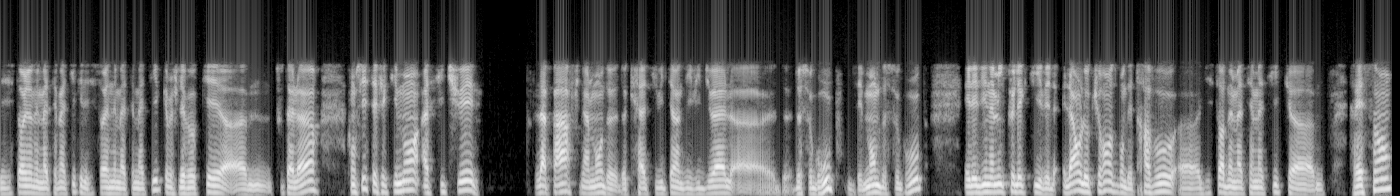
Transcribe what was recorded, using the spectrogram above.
historiens des mathématiques et des historiennes des mathématiques, comme je l'évoquais euh, tout à l'heure, consiste effectivement à situer la part finalement de, créativité individuelle euh, de, ce groupe, des membres de ce groupe, et les dynamiques collectives. Et, là, en l'occurrence, bon, des travaux euh, d'histoire des mathématiques euh, récents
